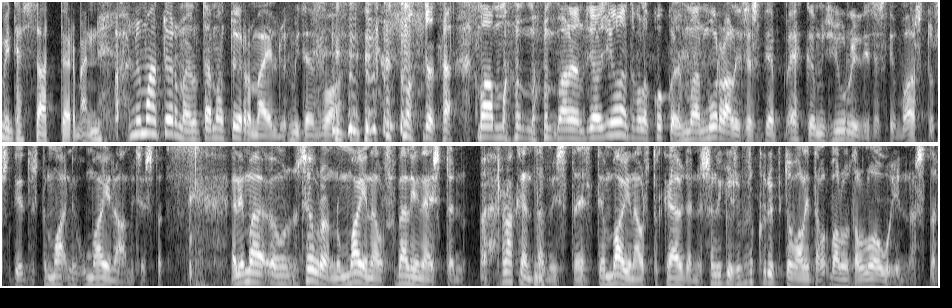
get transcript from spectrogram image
Mitäs sä oot törmännyt? No mä oon törmännyt, tai mä oon törmäillyt, miten vaan. mä, tota, mä, mä, mä, mä olen jollain tavalla koko ajan, mä oon moraalisesti ja ehkä myös juridisesti vastuussa tietysti ma, niin kuin mainaamisesta. Eli mä oon seurannut mainausvälineistön rakentamista ja sitten mainausta käytännössä. Eli kysymys on kryptovaluutan louhinnasta.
